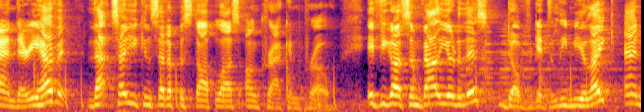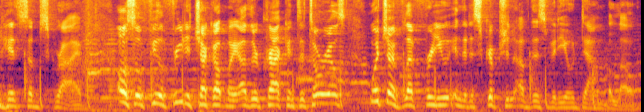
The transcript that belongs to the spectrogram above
And there you have it. That's how you can set up a stop loss on Kraken Pro. If you got some value out of this, don't forget to leave me a like and hit subscribe. Also, feel free to check out my other Kraken tutorials, which I've left for you in the description of this video down below.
